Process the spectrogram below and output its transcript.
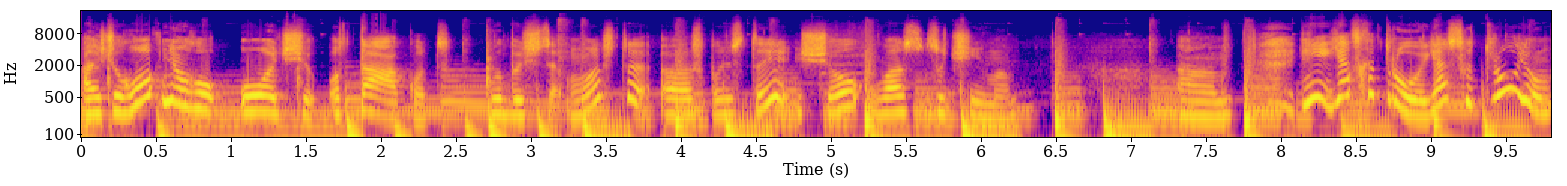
А чого в нього очі отак от? Вибачте, можете е, розповісти, що у вас з очима? А, ні, я схитрую, я схитрую.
